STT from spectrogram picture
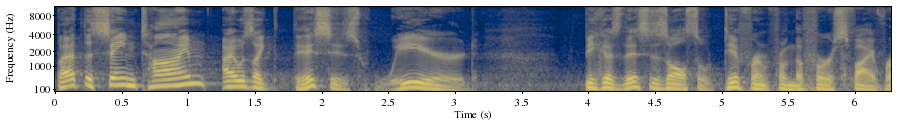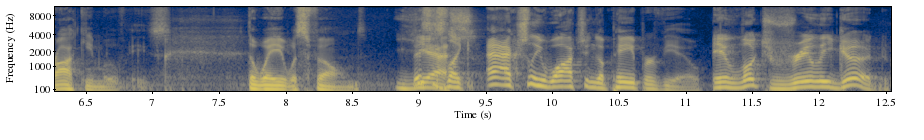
but at the same time, I was like, this is weird because this is also different from the first five Rocky movies, the way it was filmed. This Yes. is like actually watching a pay per view. it looked really good.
